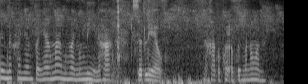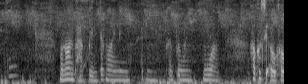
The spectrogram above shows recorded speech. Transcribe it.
นึงนะคะย่างไปย่างมาเมืองหันเมืองนี่นะคะ เสร็จแล้วนะคะก็ค่อยเอาเพิ่นมานอนมานอนพักเหรียญจักหน้อยหนึงอืมคันเพิ่งง่วง เขาก็สิเอาเขา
